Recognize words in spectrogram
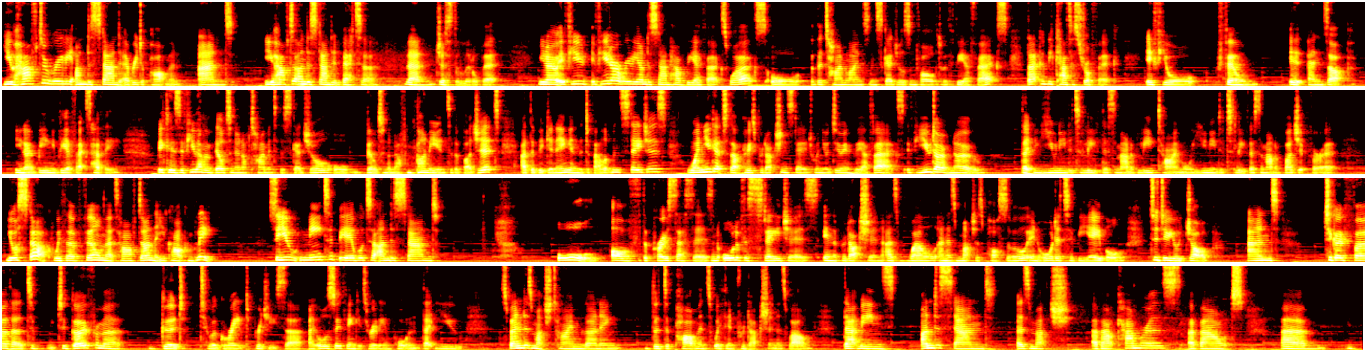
you have to really understand every department and you have to understand it better than just a little bit. You know, if you if you don't really understand how VFX works or the timelines and schedules involved with VFX, that could be catastrophic if your film it ends up, you know, being VFX heavy. Because if you haven't built in enough time into the schedule or built in enough money into the budget at the beginning in the development stages, when you get to that post-production stage when you're doing VFX, if you don't know that you needed to leave this amount of lead time or you needed to leave this amount of budget for it, you're stuck with a film that's half done that you can't complete. So you need to be able to understand all of the processes and all of the stages in the production as well and as much as possible in order to be able to do your job. And to go further to to go from a good to a great producer i also think it's really important that you spend as much time learning the departments within production as well. That means understand as much about cameras, about um,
